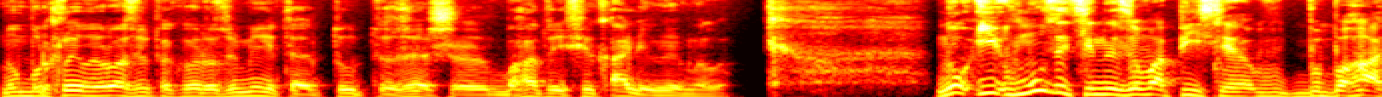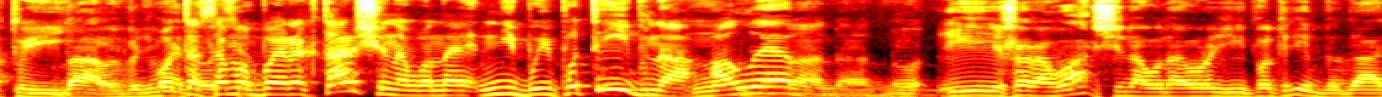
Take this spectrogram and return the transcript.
Ну, бурхливий розвиток, ви розумієте, тут же ж багато і фікалів вимило. Ну і в музиці низова пісня багато її. Да, ви От та сама Байрактарщина, вона ніби і потрібна, ну, але. Да, да, ну, І Шароварщина, вона вроді і потрібна. Да.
